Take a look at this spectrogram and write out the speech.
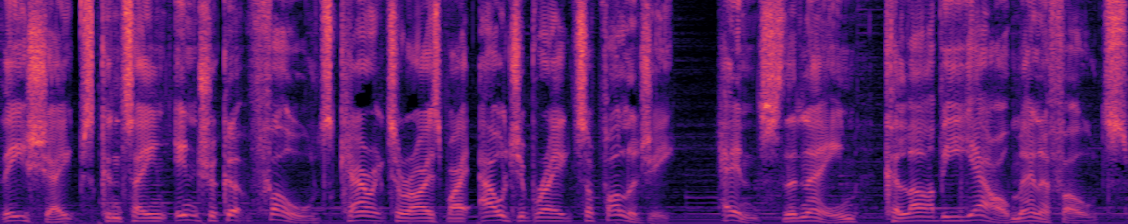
These shapes contain intricate folds characterized by algebraic topology, hence the name Calabi-Yau manifolds.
